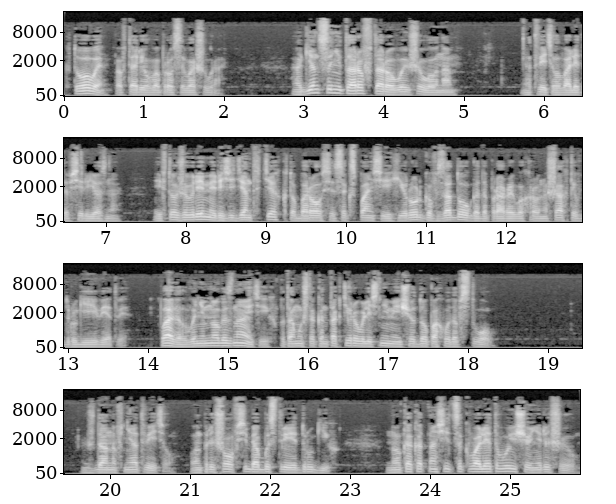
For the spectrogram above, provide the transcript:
«Кто вы?» — повторил вопрос Ивашура. «Агент санитаров второго эшелона», — ответил Валетов серьезно. «И в то же время резидент тех, кто боролся с экспансией хирургов задолго до прорыва хроношахты в другие ветви. Павел, вы немного знаете их, потому что контактировали с ними еще до похода в ствол». Жданов не ответил. Он пришел в себя быстрее других. Но как относиться к Валетову еще не решил.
